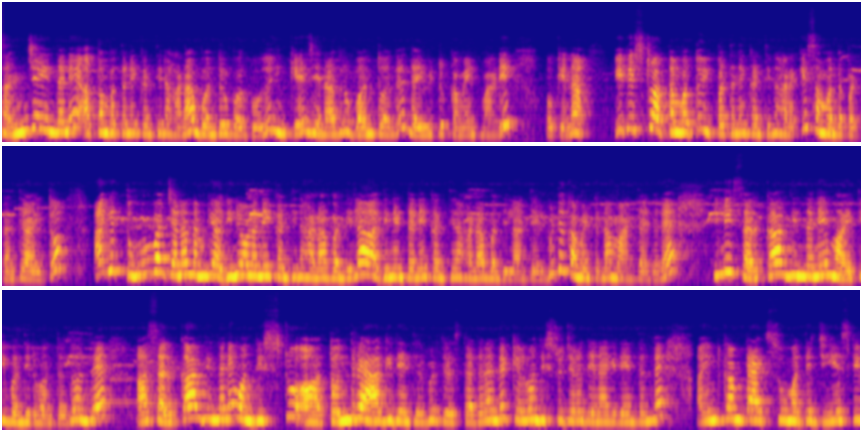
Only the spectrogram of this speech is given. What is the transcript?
ಸಂಜೆಯಿಂದನೇ ಹತ್ತೊಂಬತ್ತನೇ ಕಂತಿನ ಹಣ ಬಂದರೂ ಬರ್ಬೋದು. ಇನ್ ಕೇಸ್ ಏನಾದರೂ ಬಂತು ಅಂದರೆ ದಯವಿಟ್ಟು ಕಮೆಂಟ್ ಮಾಡಿ ಓಕೆನಾ ಇದಿಷ್ಟು ಹತ್ತೊಂಬತ್ತು ಇಪ್ಪತ್ತನೇ ಕಂತಿನ ಹಣಕ್ಕೆ ಸಂಬಂಧಪಟ್ಟಂತೆ ಆಯಿತು. ಹಾಗೆ ತುಂಬ ಜನ ನಮಗೆ ಹದಿನೇಳನೇ ಕಂತಿನ ಹಣ ಬಂದಿಲ್ಲ, ಹದಿನೆಂಟನೇ ಕಂತಿನ ಹಣ ಬಂದಿಲ್ಲ ಅಂತ ಹೇಳ್ಬಿಟ್ಟು ಕಮೆಂಟನ್ನು ಮಾಡ್ತಾ ಇದ್ದಾರೆ. ಇಲ್ಲಿ ಸರ್ಕಾರದಿಂದನೇ ಮಾಹಿತಿ ಬಂದಿರುವಂಥದ್ದು ಅಂದರೆ, ಆ ಸರ್ಕಾರದಿಂದನೇ ಒಂದಿಷ್ಟು ತೊಂದರೆ ಆಗಿದೆ ಅಂತ ಹೇಳ್ಬಿಟ್ಟು ತಿಳಿಸ್ತಾ ಇದ್ದಾರೆ. ಅಂದರೆ ಕೆಲವೊಂದಿಷ್ಟು ಜನದ ಏನಾಗಿದೆ ಅಂತಂದರೆ ಇನ್ಕಮ್ ಟ್ಯಾಕ್ಸು ಮತ್ತು ಜಿ ಎಸ್ ಟಿ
